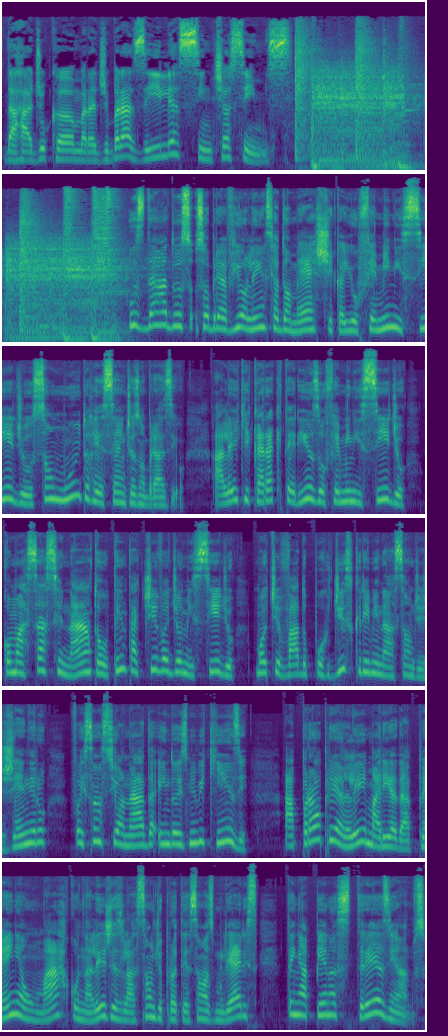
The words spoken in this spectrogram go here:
Da Rádio Câmara de Brasília, Cíntia Simes. Os dados sobre a violência doméstica e o feminicídio são muito recentes no Brasil. A lei que caracteriza o feminicídio como assassinato ou tentativa de homicídio motivado por discriminação de gênero foi sancionada em 2015. A própria Lei Maria da Penha, um marco na legislação de proteção às mulheres, tem apenas 13 anos.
